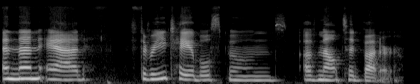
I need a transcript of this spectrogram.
And then add three tablespoons of melted butter.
